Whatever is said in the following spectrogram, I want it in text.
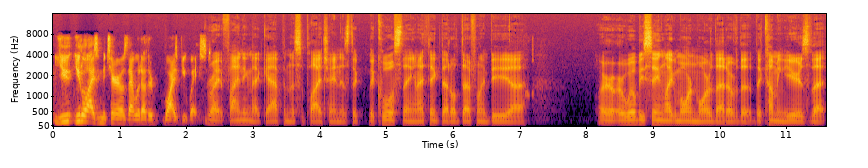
U- utilizing materials that would otherwise be waste. Right, finding that gap in the supply chain is the the coolest thing, and I think that'll definitely be, uh, or or we'll be seeing like more and more of that over the the coming years. That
